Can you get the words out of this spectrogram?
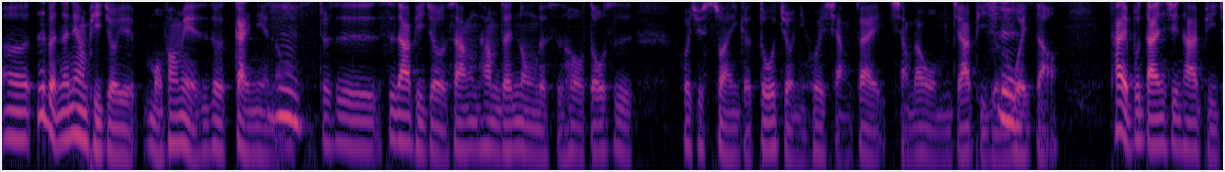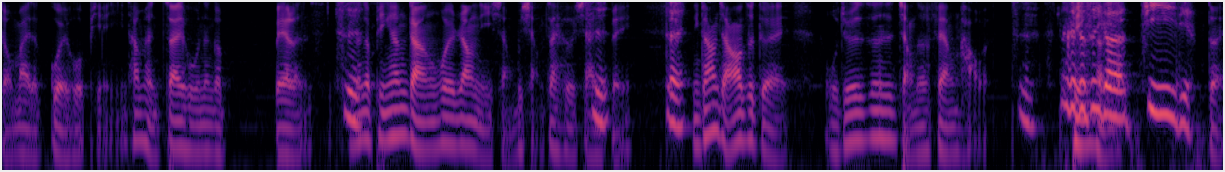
呃，日本在酿啤酒也某方面也是这个概念哦、就是四大啤酒商他们在弄的时候，都是会去算一个多久你会想再想到我们家啤酒的味道。他也不担心他的啤酒卖的贵或便宜，他们很在乎那个 balance，是那个平衡感会让你想不想再喝下一杯。对，你刚刚讲到这个、欸，哎，我觉得真的是讲的非常好、欸，是那个就是一个记忆点。对，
